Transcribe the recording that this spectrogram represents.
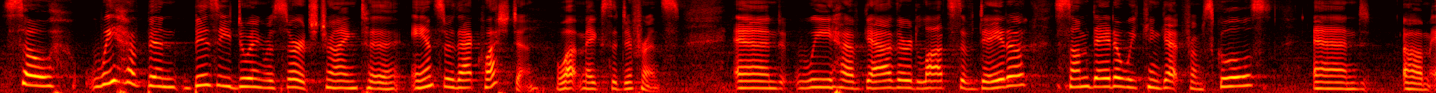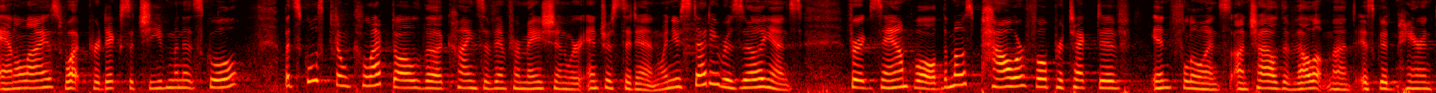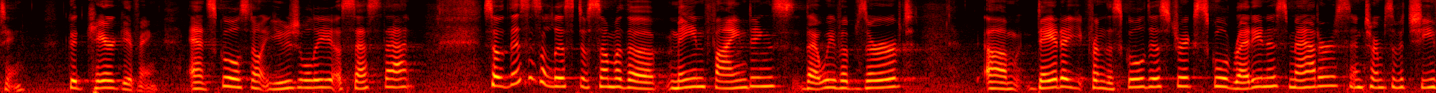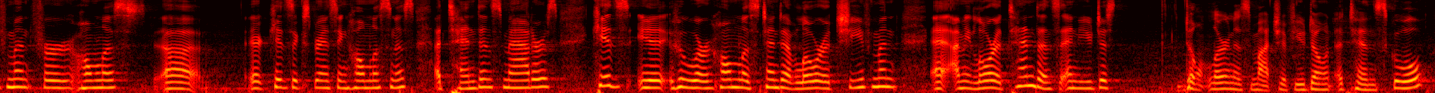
So, we have been busy doing research trying to answer that question what makes a difference? And we have gathered lots of data. Some data we can get from schools and um, analyze what predicts achievement at school. But schools don't collect all the kinds of information we're interested in. When you study resilience, for example, the most powerful protective influence on child development is good parenting good caregiving. And schools don't usually assess that. So, this is a list of some of the main findings that we've observed. Um, data from the school districts, school readiness matters in terms of achievement for homeless. Uh, uh kids experiencing homelessness. Attendance matters. Kids uh, who are homeless tend to have lower achievement, uh, I mean, lower attendance, and you just don't learn as much if you don't attend school.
